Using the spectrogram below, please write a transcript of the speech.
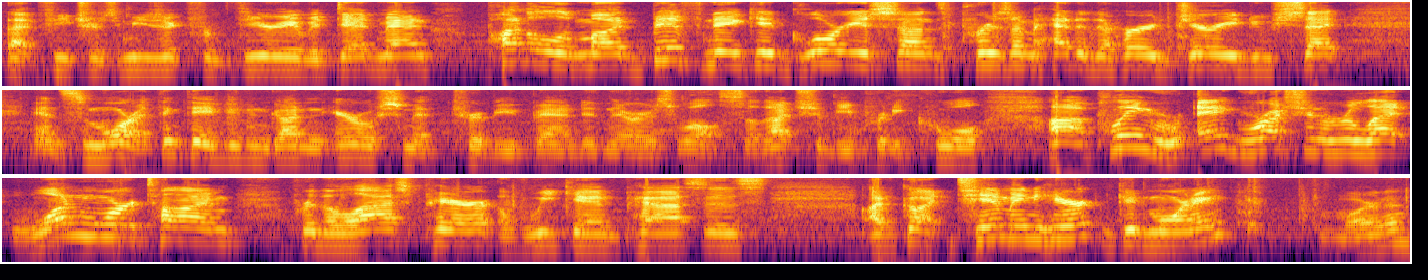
That features music from Theory of a Deadman, Puddle of Mudd, Bif Naked, Glorious Sons, Prism, Head of the Herd, Jerry Doucette, and some more. I think they've even got an Aerosmith tribute band in there as well, so that should be pretty cool. Uh, playing Egg Russian Roulette one more time for the last pair of weekend passes. I've got Tim in here. Good morning. Good morning.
